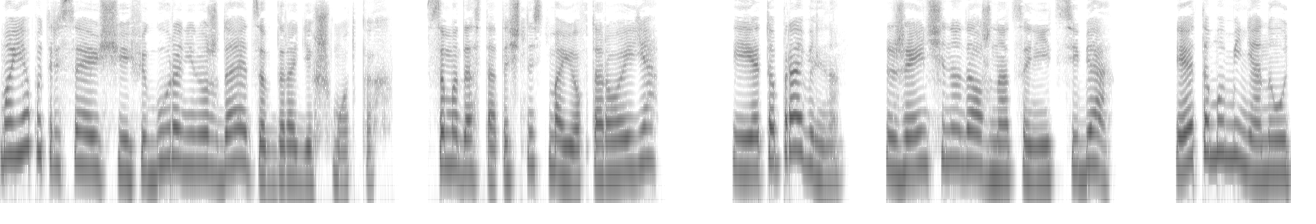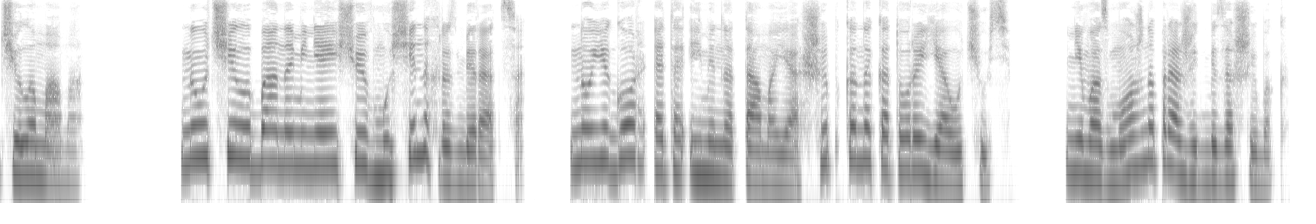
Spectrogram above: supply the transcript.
Моя потрясающая фигура не нуждается в дорогих шмотках. Самодостаточность — мое второе «я». И это правильно. Женщина должна ценить себя. Этому меня научила мама. Научила бы она меня еще и в мужчинах разбираться. Но Егор — это именно та моя ошибка, на которой я учусь. Невозможно прожить без ошибок.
